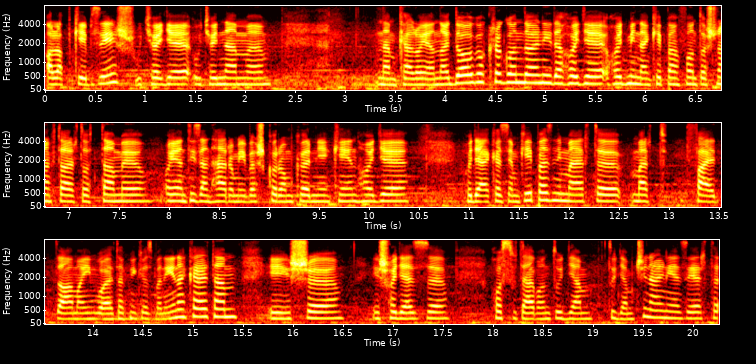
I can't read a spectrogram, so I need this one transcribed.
alapképzés, úgyhogy, úgyhogy nem nem kell olyan nagy dolgokra gondolni, de hogy, hogy mindenképpen fontosnak tartottam olyan 13 éves korom környékén, hogy, hogy elkezdjem képezni, mert, mert fájdalmaim voltak, miközben énekeltem, és, és hogy ez hosszú távon tudjam, tudjam csinálni, ezért,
